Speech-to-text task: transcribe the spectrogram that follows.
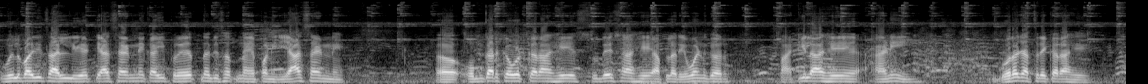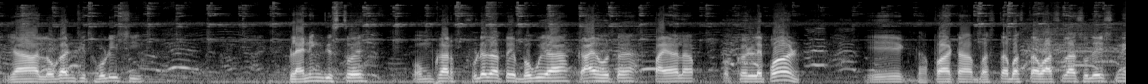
हुलबाजी चालली आहे. त्या साईडने काही प्रयत्न दिसत नाही पण या साईडने ओमकार कवटकर आहे सुदेश आहे आपला रेवणकर पाटील आहे आणि गोरा जात्रेकर आहे. या लोकांची थोडीशी प्लॅनिंग दिसतोय. ओमकार पुढे जातोय. बघूया काय होतं. पायाला पकडले पण एक धपाटा बसता बसता वाचला सुदेशने.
